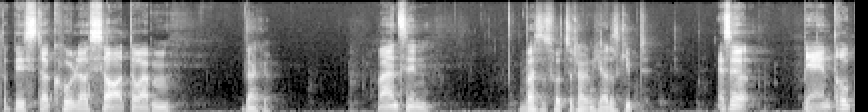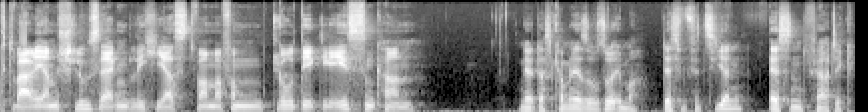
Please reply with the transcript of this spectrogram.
Du bist der cooler Sau, Torben. Danke. Wahnsinn. Was es heutzutage nicht alles gibt. Also beeindruckt war ich am Schluss eigentlich erst, wenn man vom Klodeckel essen kann. Ja, das kann man ja sowieso immer. Desinfizieren, essen, fertig.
